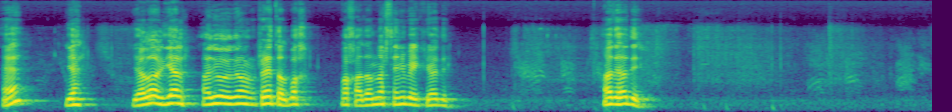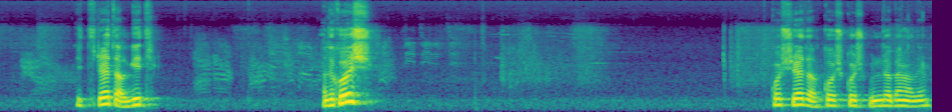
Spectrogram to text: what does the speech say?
He? Gel. Gel al gel. Hadi oğlum red al bak. Bak adamlar seni bekliyor hadi. Hadi hadi. Git red al git. Hadi koş. Koş red al koş koş bunu da ben alayım.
